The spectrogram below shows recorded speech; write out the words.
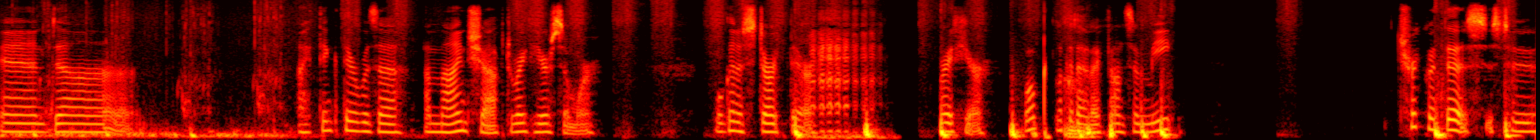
And uh, I think there was a, a mine shaft right here somewhere. We're going to start there. Right here. Oh, look at that. I found some meat. Trick with this is to...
